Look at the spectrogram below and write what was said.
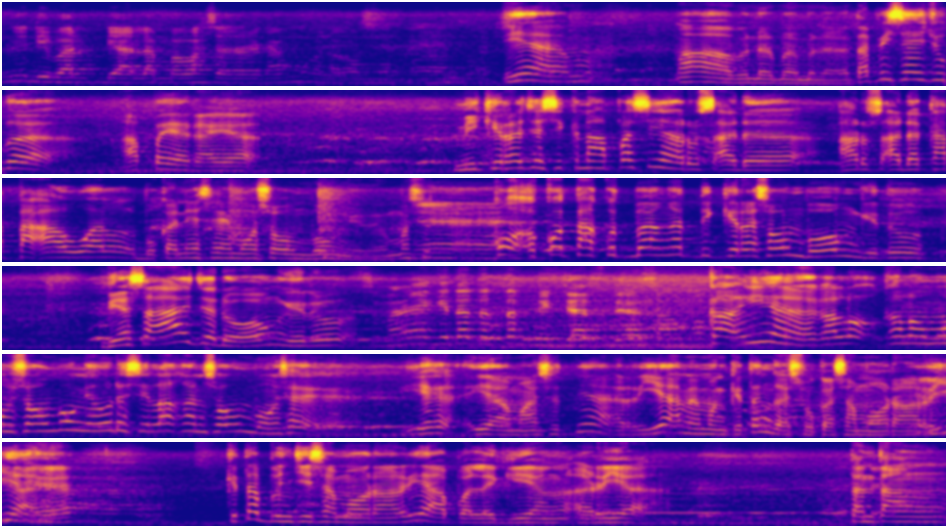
Ini di, di alam bawah sadar kamu kalau kamu move on. Iya, ah benar benar benar. Tapi saya juga apa ya kayak mikir aja sih kenapa sih harus ada harus ada kata awal bukannya saya mau sombong gitu. Maksud Yeah. kok kok takut banget dikira sombong gitu. Biasa aja dong gitu. Sebenarnya kita tetap ngejar dia sama. Kak iya kalau kalau mau sombong ya udah silakan sombong. Saya ya ya maksudnya ria memang kita nggak suka sama orang ria ya. Kita benci sama orang ria apalagi yang ria tentang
